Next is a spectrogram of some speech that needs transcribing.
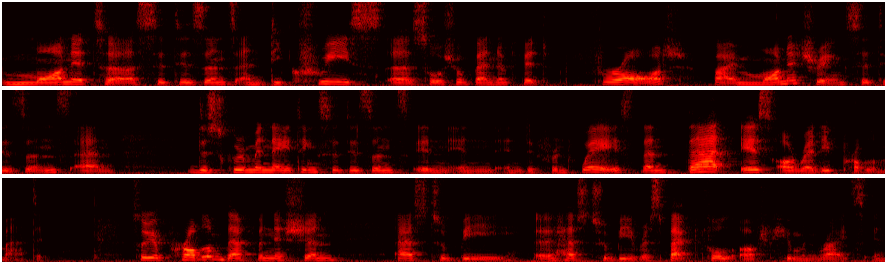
monitor citizens and decrease uh, social benefit fraud by monitoring citizens and discriminating citizens in, in, in different ways, then that is already problematic. So your problem definition has to be uh, has to be respectful of human rights in,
